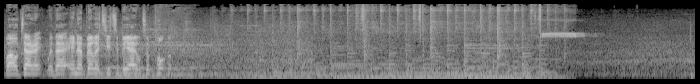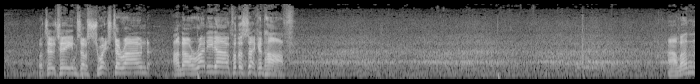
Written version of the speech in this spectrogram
Well, Derek, with their inability to be able to put them... The two teams have switched around and are ready now for the second half. Allen.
